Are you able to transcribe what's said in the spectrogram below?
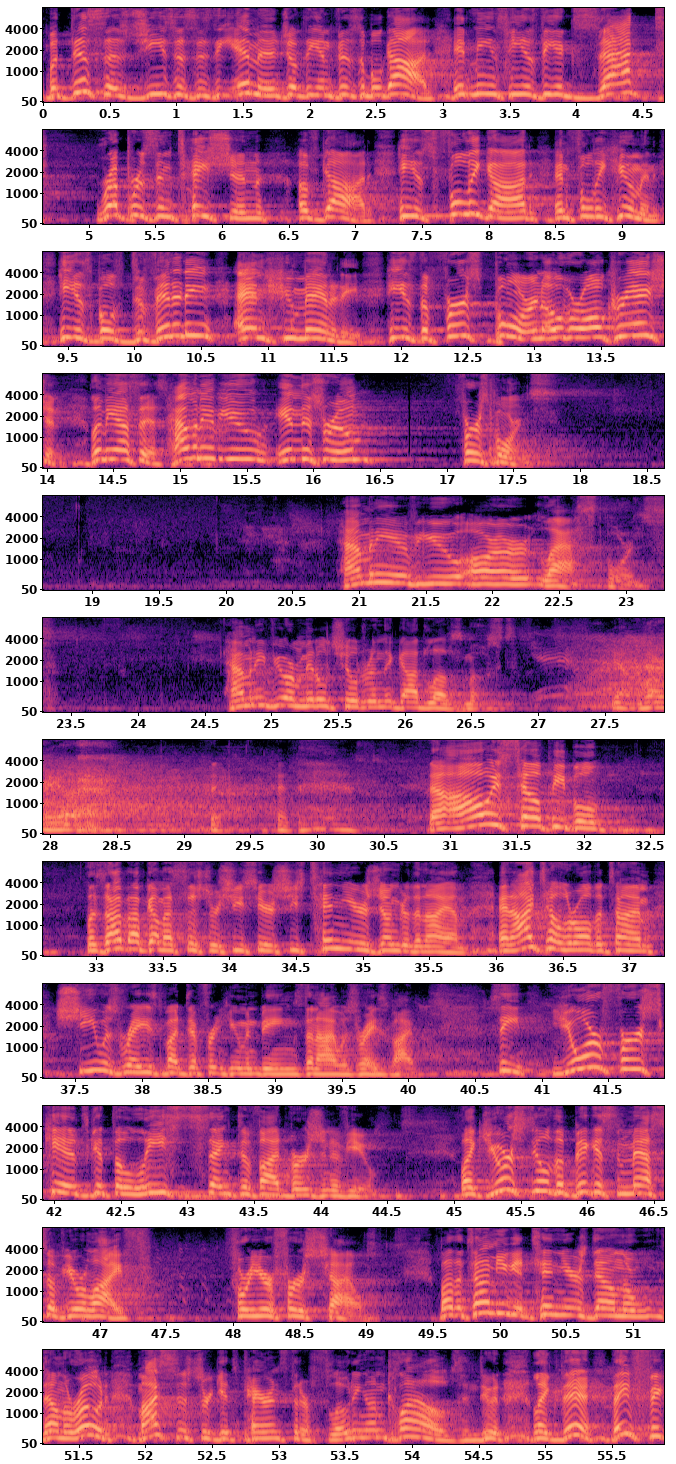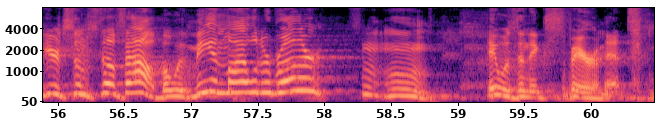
But this says Jesus is the image of the invisible God. It means he is the exact representation of God. He is fully God and fully human. He is both divinity and humanity. He is the firstborn over all creation. Let me ask this How many of you in this room, firstborns? How many of you are lastborns? How many of you are middle children that God loves most? Yeah, there you are. now, I always tell people, Listen, I've, I've got my sister, she's here. She's 10 years younger than I am. And I tell her all the time, she was raised by different human beings than I was raised by. See, your first kids get the least sanctified version of you. Like you're still the biggest mess of your life for your first child. By the time you get 10 years down the, down the road, my sister gets parents that are floating on clouds and doing, like they they figured some stuff out. But with me and my older brother, it was an experiment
